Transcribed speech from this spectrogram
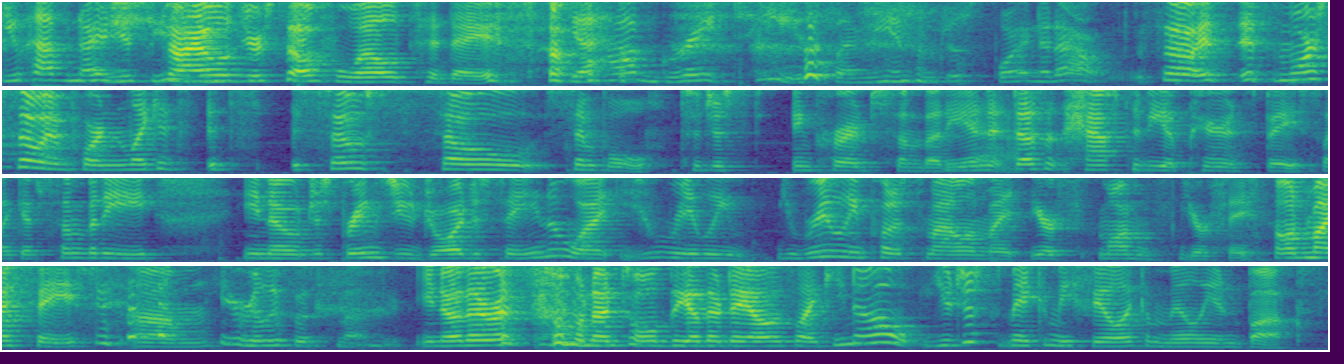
You have nice you shoes. styled yourself well today. So You have great teeth. I mean, I'm just pointing it out. so it, it's more so important like it's it's it's so so simple to just encourage somebody and it doesn't have to be appearance based like if somebody you know just brings you joy just say you know what you really you really put a smile on my your on your face on my face um You really put a smile on your you know, there was someone I told the other day, I was like, you know, you just make me feel like a million bucks.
